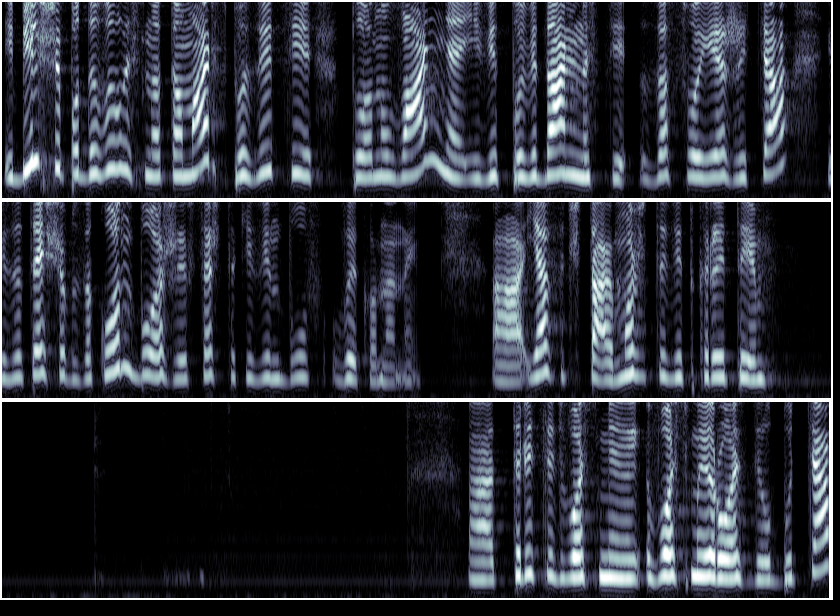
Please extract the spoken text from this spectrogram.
і більше подивились на Тамар з позиції планування і відповідальності за своє життя і за те, щоб закон Божий все ж таки він був виконаний. А, Я зачитаю, можете відкрити 38 восьмий розділ буття,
